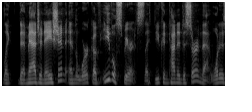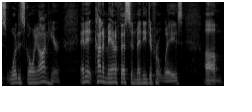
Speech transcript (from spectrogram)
like the imagination and the work of evil spirits. Like you can kind of discern that what is what is going on here, and it kind of manifests in many different ways. Um,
